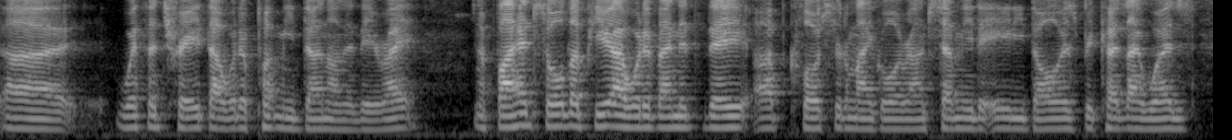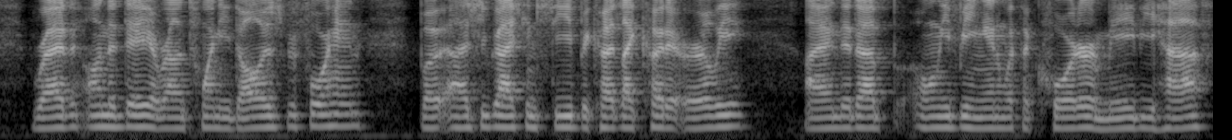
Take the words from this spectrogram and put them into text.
uh, with a trade that would have put me done on the day right? If I had sold up here I would have ended today up closer to my goal around 70 to 80 dollars because I was red on the day around 20 dollars beforehand. But as you guys can see because I cut it early I ended up only being in with a quarter maybe half.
